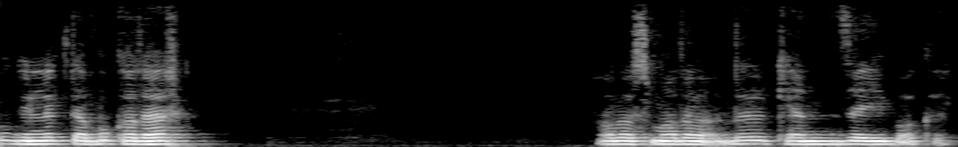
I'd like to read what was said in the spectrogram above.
Bugünlük de bu kadar. Allah'a. Kendinize iyi bakın.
